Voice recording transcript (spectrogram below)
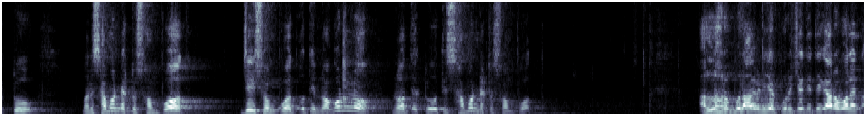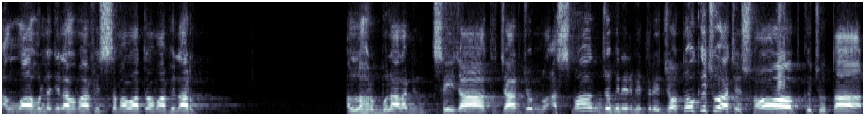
একটু মানে সামান্য একটু সম্পদ, যেই সম্পদ অতি নগণ্য নত একটু অতি সামান্য একটা সম্পদ। আল্লাহ রব্বুল আলমী নিজের পরিচয় দিতে গিয়ে আরও বলেন আল্লাহ মাহফিল আর আল্লাহ রব্বুল আলমিন সেই জাত যার জন্য আসমান জমিনের ভিতরে যত কিছু আছে সব কিছু তার।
